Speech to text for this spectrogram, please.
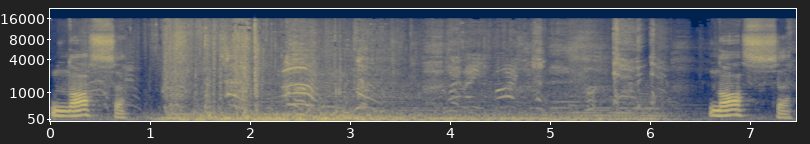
Nossa. Nossa.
